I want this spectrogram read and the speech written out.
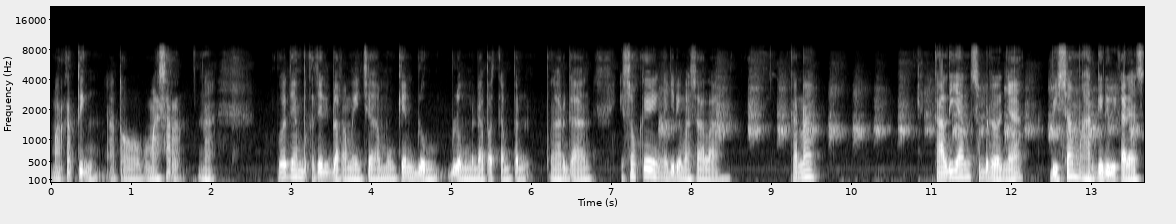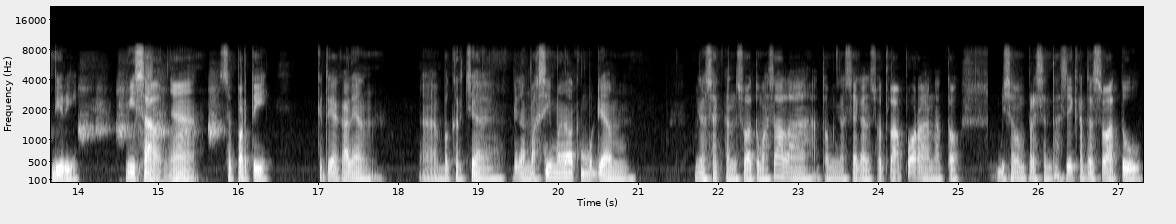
marketing atau pemasaran. Nah buat yang bekerja di belakang meja mungkin belum belum mendapatkan penghargaan is okay nggak jadi masalah. Karena kalian sebenarnya bisa menghargai diri kalian sendiri. Misalnya seperti ketika kalian Eh, bekerja dengan maksimal kemudian menyelesaikan suatu masalah atau menyelesaikan suatu laporan atau bisa mempresentasikan sesuatu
